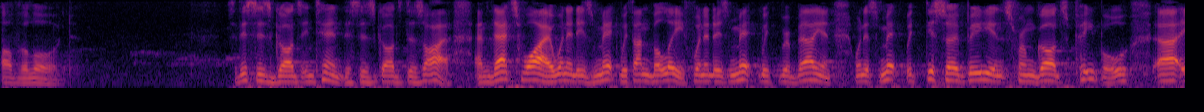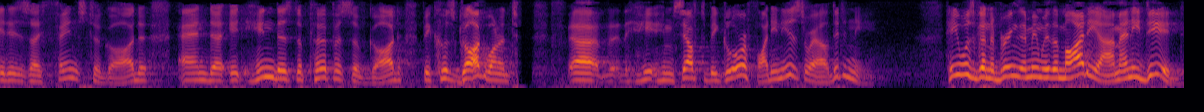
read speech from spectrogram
of the Lord. So, this is God's intent. This is God's desire. And that's why, when it is met with unbelief, when it is met with rebellion, when it's met with disobedience from God's people, uh, it is offense to God and uh, it hinders the purpose of God because God wanted to, uh, Himself to be glorified in Israel, didn't He? He was going to bring them in with a mighty arm, and He did.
